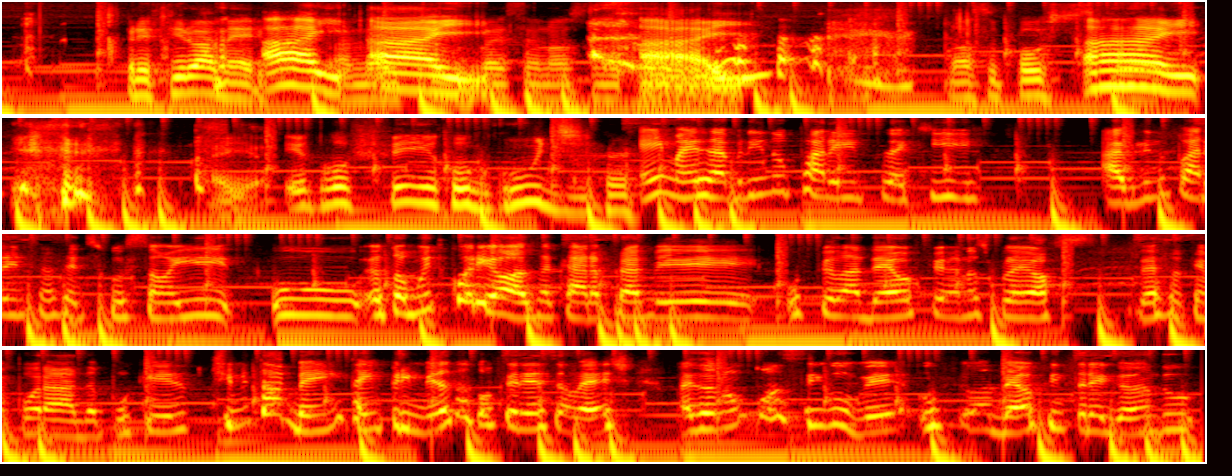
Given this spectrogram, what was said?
Prefiro o América. Ai, América ai, Vai ser o nosso, ai, nosso post score. ai. Aí, ó. Errou feio, errou rude. Hein, mas abrindo parênteses aqui, abrindo parênteses nessa discussão aí, o, eu tô muito curiosa, cara, pra ver o Philadelphia nos playoffs dessa temporada, porque o time tá bem, tá em primeiro da Conferência Leste, mas eu não consigo ver o Philadelphia entregando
